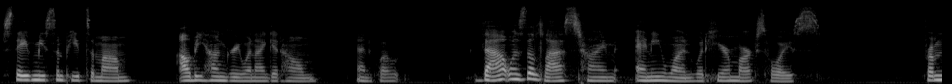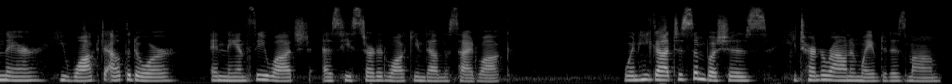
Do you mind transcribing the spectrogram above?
Save me some pizza, Mom. I'll be hungry when I get home. End quote. That was the last time anyone would hear Mark's voice. From there, he walked out the door, and Nancy watched as he started walking down the sidewalk. When he got to some bushes, he turned around and waved at his mom,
